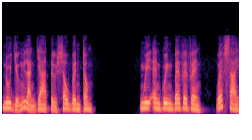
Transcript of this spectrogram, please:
nuôi dưỡng làn da từ sâu bên trong. Nguyen Quyên BVVN, website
